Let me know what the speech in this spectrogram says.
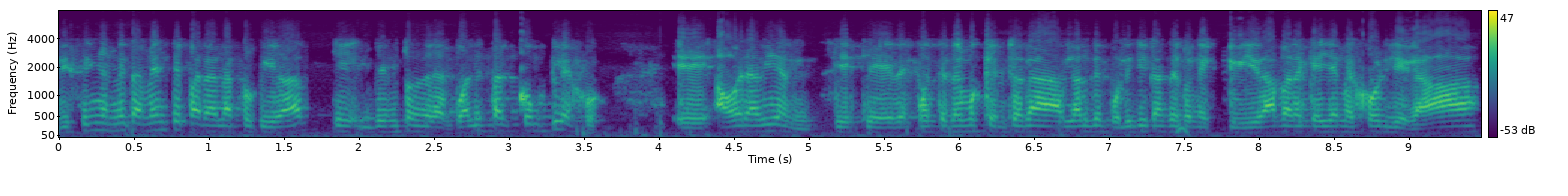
diseño es netamente para la propiedad que, dentro de la cual está el complejo. Eh, ahora bien, si es que después tenemos que entrar a hablar de políticas de conectividad para que haya mejor llegada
